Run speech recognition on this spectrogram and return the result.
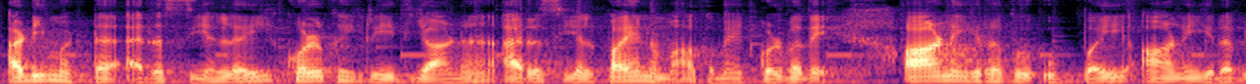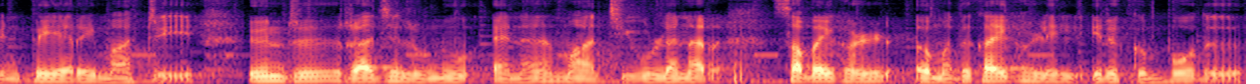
அடிமட்ட அரசியலை கொள்கை ரீதியான அரசியல் பயணமாக மேற்கொள்வதே. ஆணையரவு உப்பை ஆணையரவின் பெயரை மாற்றி இன்று ரஜலுனு என மாற்றியுள்ளனர். சபைகள் எமது கைகளில் இருக்கும் போது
